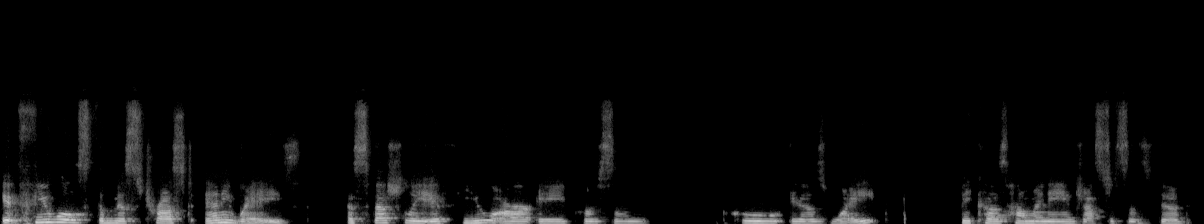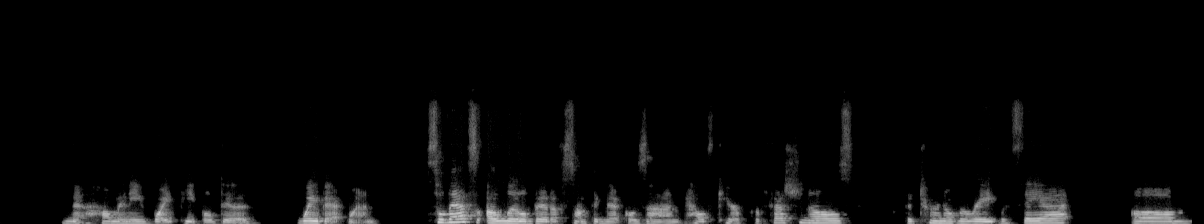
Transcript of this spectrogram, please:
it fuels the mistrust anyways, especially if you are a person who is white, because how many injustices did how many white people did way back when. So that's a little bit of something that goes on. Healthcare professionals, the turnover rate with that, um,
